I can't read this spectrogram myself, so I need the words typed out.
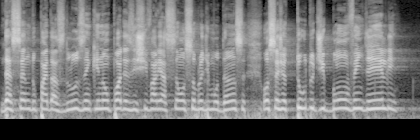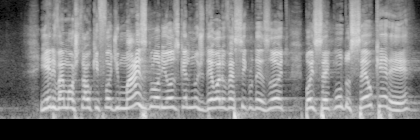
descendo do Pai das luzes, em que não pode existir variação ou sombra de mudança, ou seja, tudo de bom vem dele. E ele vai mostrar o que foi de mais glorioso que ele nos deu. Olha o versículo 18: Pois segundo o seu querer,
